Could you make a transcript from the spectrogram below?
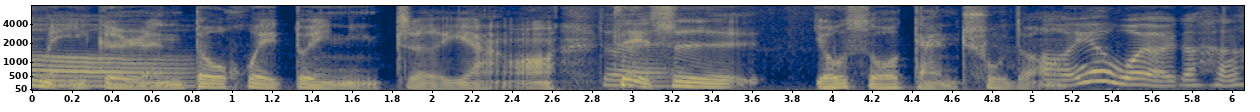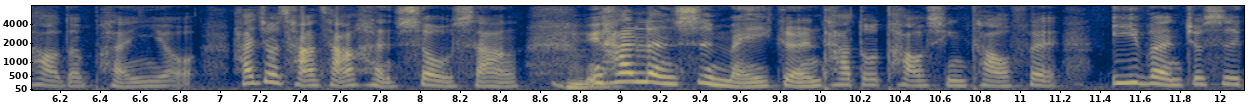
每一个人都会对你这样啊，哦、这也是有所感触的哦，哦。因为我有一个很好的朋友，他就常常很受伤，因为他认识每一个人，他都掏心掏肺，even 就是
